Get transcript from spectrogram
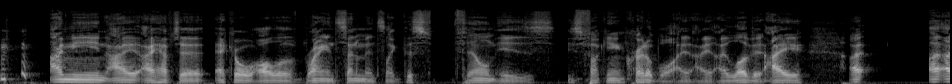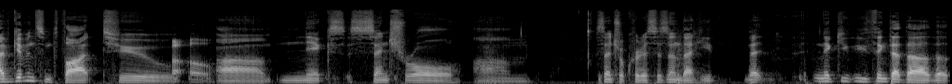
it. I mean, I, I have to echo all of Brian's sentiments. Like this film is is fucking incredible. I, I, I love it. I I I- I've given some thought to um, Nick's central um, central criticism that he that Nick you, you think that the, the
